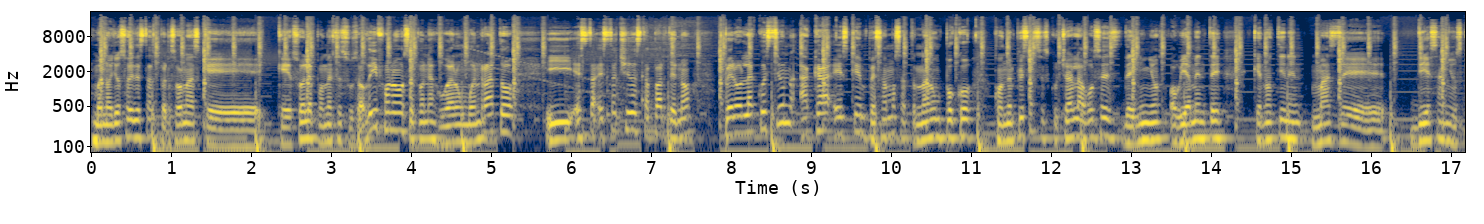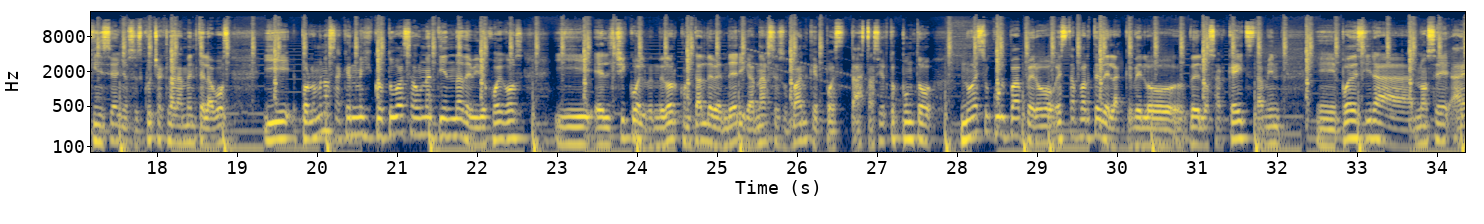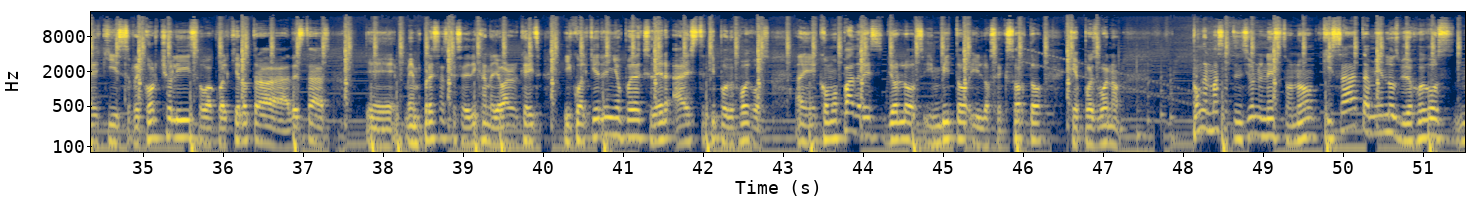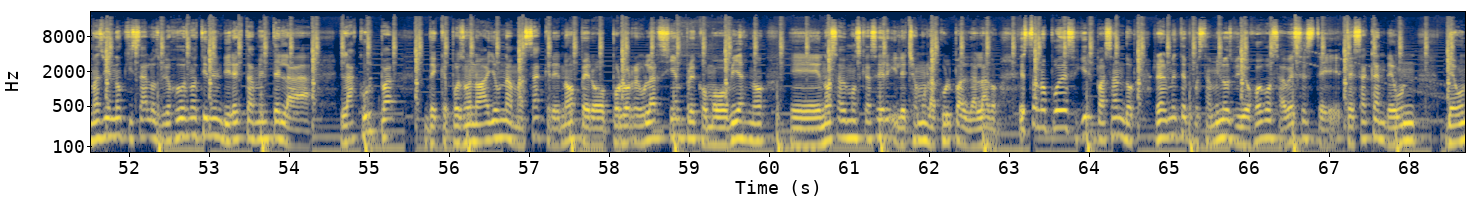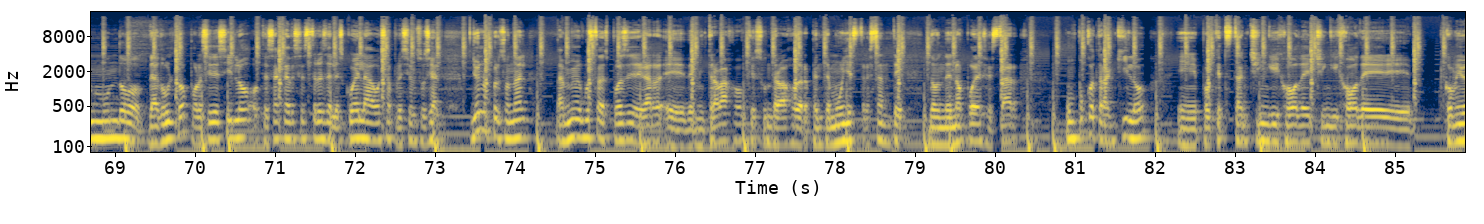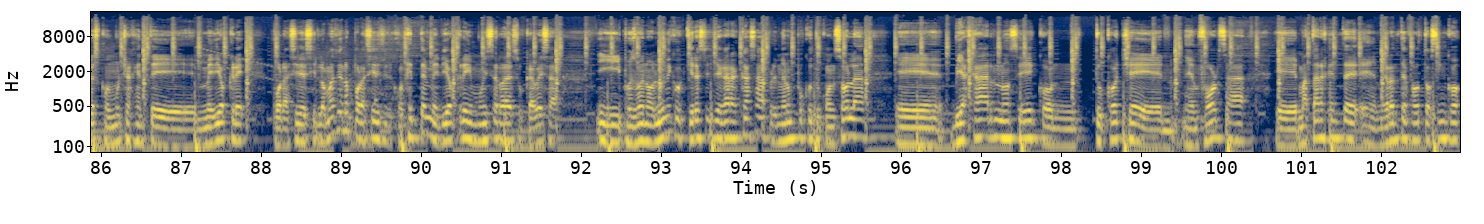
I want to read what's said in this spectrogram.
Bueno, yo soy de estas personas que, que suele ponerse sus audífonos, se pone a jugar un buen rato y está, está chido esta parte, ¿no? Pero la cuestión acá es que empezamos a tornar un poco cuando empiezas a escuchar las voces de niños, obviamente que no tienen más de 10 años, 15 años, se escucha claramente la voz. Y por lo menos acá en México tú vas a una tienda de videojuegos y el chico, el vendedor, con tal de vender y ganarse su pan, que pues hasta cierto punto no es su culpa, pero esta parte de, la, de, lo, de los arcades también eh, puedes ir a, no sé, a X Recorcholis o a cualquier otra de estas eh, empresas que se dedican a llevar arcades y cualquier niño puede acceder a este tipo de juegos. Eh, como padres yo los invito y los exhorto que pues bueno, pongan más atención en esto, ¿no? Quizá también los videojuegos, más bien no quizá, los videojuegos no tienen directamente la, la culpa de que pues bueno haya una masacre, ¿no? Pero por lo regular siempre como gobierno eh, no sabemos qué hacer y le echamos la culpa al de al lado. Esto no puede seguir pasando. Realmente pues también los videojuegos a veces te, te sacan de un, de un mundo de adulto, por así decirlo, o te saca de ese estrés de la escuela o esa presión social. Yo en lo personal, a mí me gusta después de llegar eh, de mi trabajo, que es un trabajo de repente muy estresante, donde no puedes estar un poco tranquilo, eh, porque te están chingui jode, chingui jode, convives con mucha gente mediocre, por así decirlo, más bien no por así decirlo, con gente mediocre y muy cerrada de su cabeza. Y pues bueno, lo único que quieres es llegar a casa, aprender un poco tu consola, eh, viajar, no sé, con tu coche en, en Forza, eh, matar gente en Grand Theft Auto 5.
